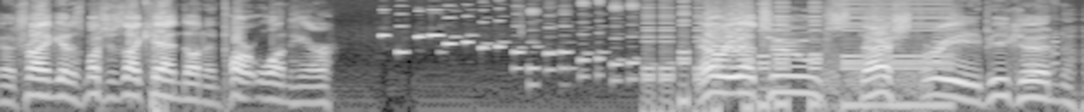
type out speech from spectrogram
Gonna try and get as much as I can done in part 1 here. Area 2, Stash 3, Beacon.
